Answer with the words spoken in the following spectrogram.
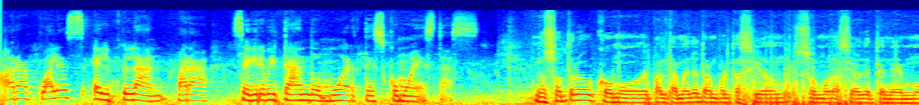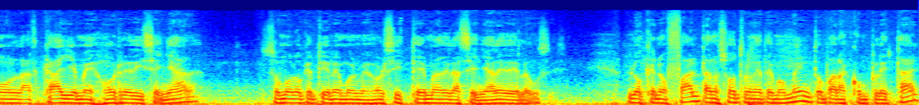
Ahora, ¿cuál es el plan para seguir evitando muertes como estas? Nosotros como Departamento de Transportación somos la ciudad que tenemos las calles mejor rediseñadas, somos los que tenemos el mejor sistema de las señales de luces. Lo que nos falta a nosotros en este momento para completar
